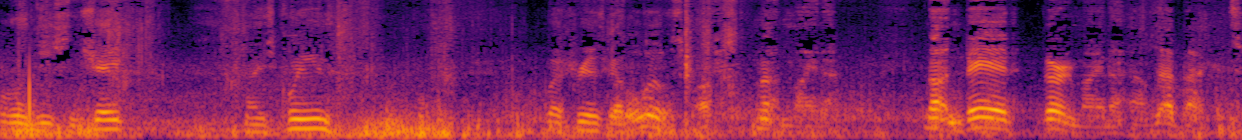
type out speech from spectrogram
all in decent shape. Nice clean. Left rear's got a little spot, nothing minor. Nothing bad, very minor. How's that backwards?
